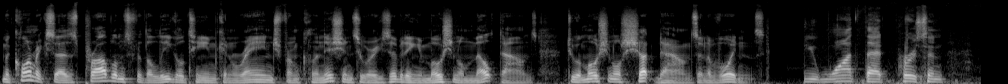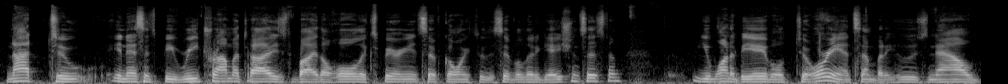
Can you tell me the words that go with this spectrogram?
McCormick says problems for the legal team can range from clinicians who are exhibiting emotional meltdowns to emotional shutdowns and avoidance. You want that person not to, in essence, be re traumatized by the whole experience of going through the civil litigation system. You want to be able to orient somebody who's now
